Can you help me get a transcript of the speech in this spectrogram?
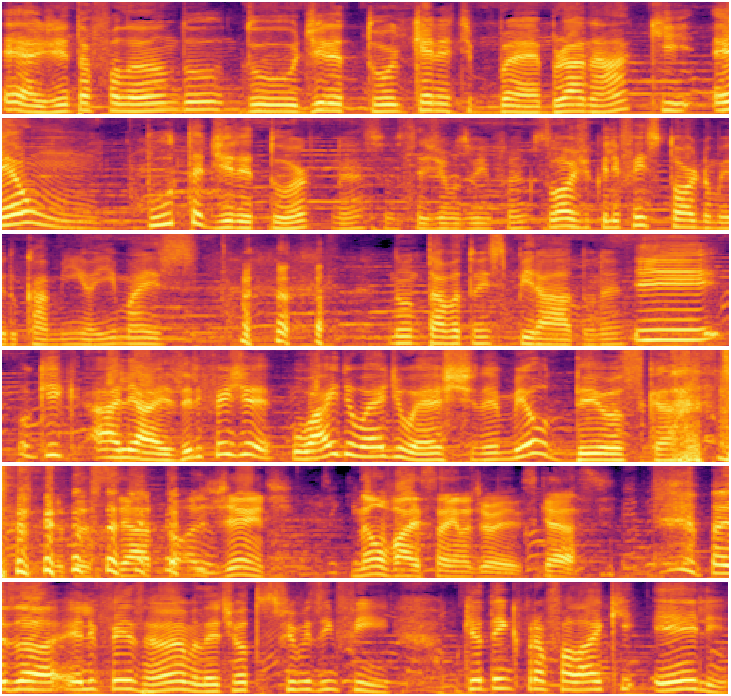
É, a gente tá falando do diretor Kenneth eh, Branagh, que é um puta diretor, né? Se sejamos bem francos. Lógico, ele fez Thor no meio do caminho aí, mas não tava tão inspirado, né? E o que, aliás, ele fez de Wide Wild West, né? Meu Deus, cara. Meu Deus, você adora- Gente, não vai sair no Joe, esquece. Mas ó, ele fez Hamlet outros filmes, enfim. O que eu tenho que pra falar é que ele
